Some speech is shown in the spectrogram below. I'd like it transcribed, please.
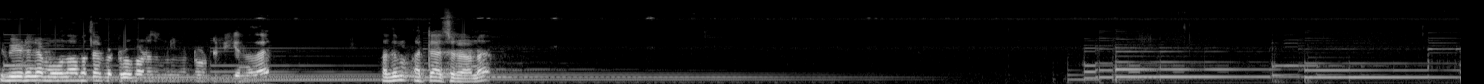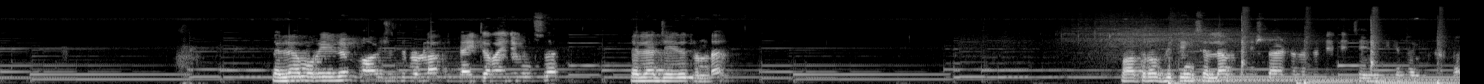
ഈ വീടിന്റെ മൂന്നാമത്തെ ബെഡ്റൂമാണ് നമ്മൾ കണ്ടുകൊണ്ടിരിക്കുന്നത്. അതും അറ്റാച്ച്ഡ് ആണ് എല്ലാ മുറിയിലും ആവശ്യത്തിനുള്ള ലൈറ്റ് അറേഞ്ച്മെന്റ്സ് എല്ലാം ചെയ്തിട്ടുണ്ട്. ബാത്റൂം ഫിറ്റിംഗ്സ് എല്ലാം ഫിനിഷ്ഡ് ആയിട്ട് നല്ല രീതിയിൽ ചെയ്തിരിക്കുന്ന വീടുണ്ട്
